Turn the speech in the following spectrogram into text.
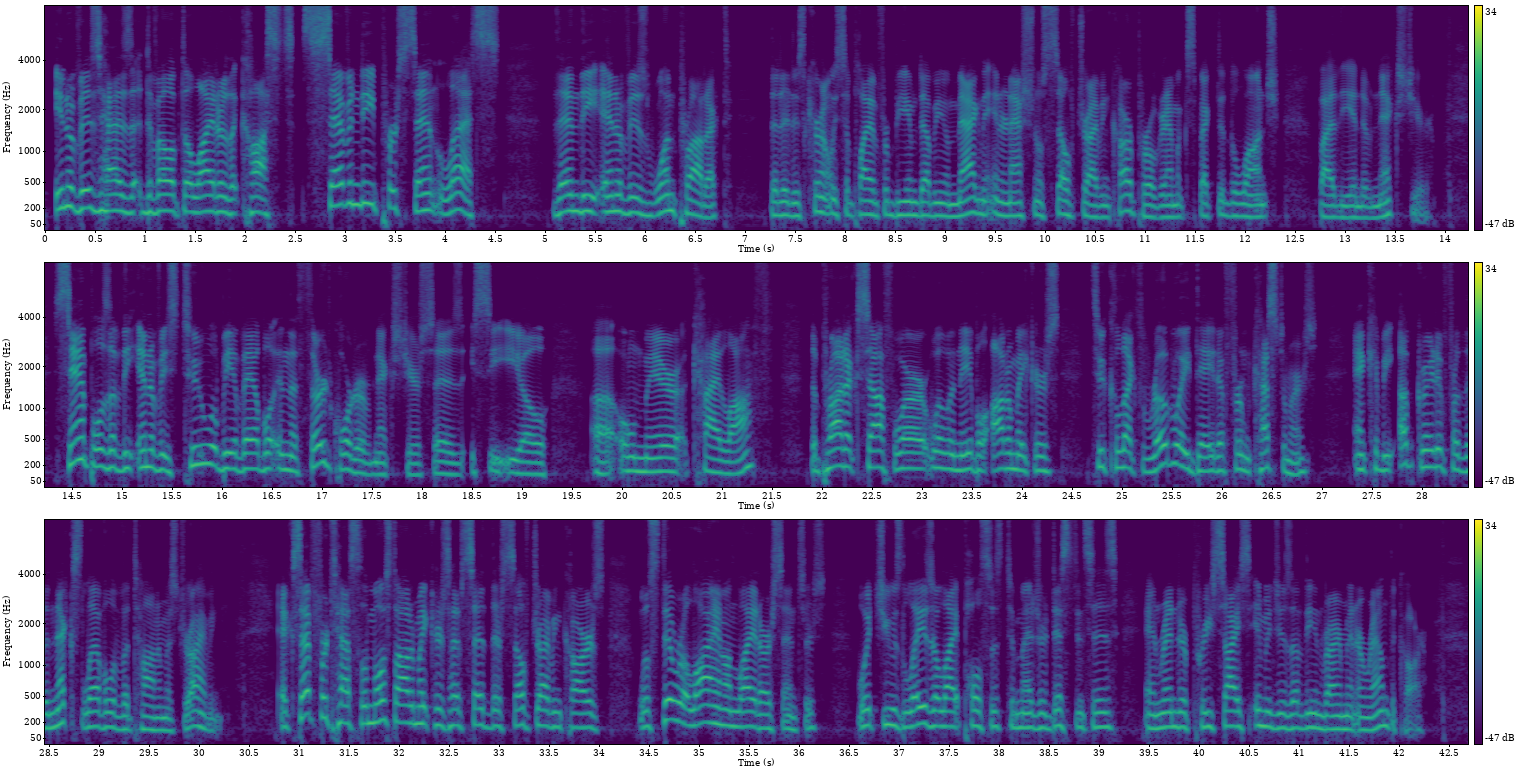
Innoviz has developed a LiDAR that costs 70% less than the Innoviz One product that it is currently supplying for BMW and Magna International self driving car program, expected to launch by the end of next year. Samples of the Innoviz 2 will be available in the third quarter of next year, says CEO uh, Omer Keilaf. The product software will enable automakers to collect roadway data from customers and can be upgraded for the next level of autonomous driving. Except for Tesla, most automakers have said their self driving cars will still rely on LiDAR sensors, which use laser light pulses to measure distances and render precise images of the environment around the car.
